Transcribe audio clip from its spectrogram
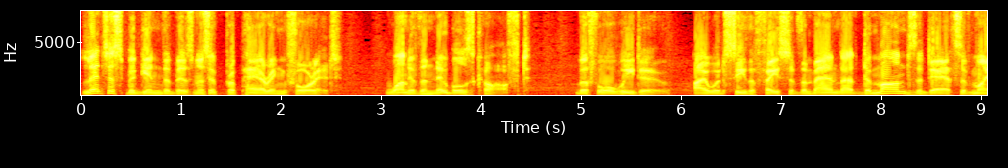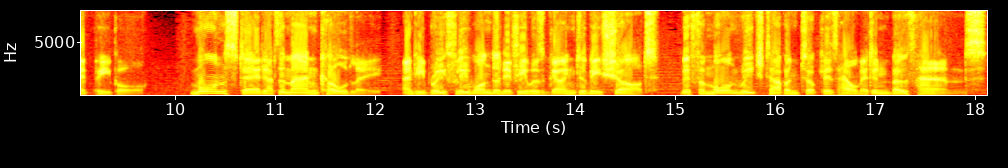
Let us begin the business of preparing for it. One of the nobles coughed. Before we do, I would see the face of the man that demands the deaths of my people. Morn stared at the man coldly, and he briefly wondered if he was going to be shot, before Morn reached up and took his helmet in both hands.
